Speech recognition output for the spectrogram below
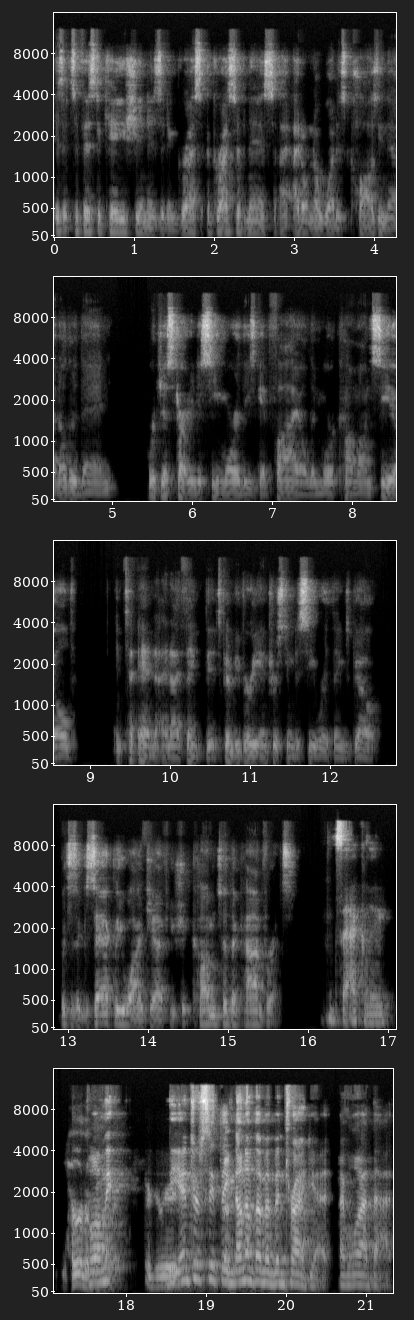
is it sophistication? Is it aggress- aggressiveness? I, I don't know what is causing that other than we're just starting to see more of these get filed and more come unsealed. And, t- and, and I think it's going to be very interesting to see where things go, which is exactly why, Jeff, you should come to the conference. Exactly. Learn about well, it. Agreed. The interesting thing, none of them have been tried yet. I will add that.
